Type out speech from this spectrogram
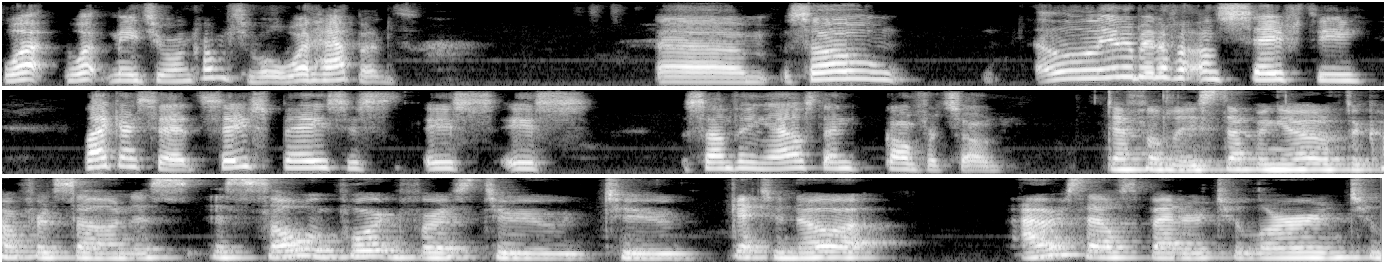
what what made you uncomfortable? What happened? Um, so a little bit of unsafety. Like I said, safe space is is is something else than comfort zone. Definitely, stepping out of the comfort zone is is so important for us to to get to know ourselves better, to learn, to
